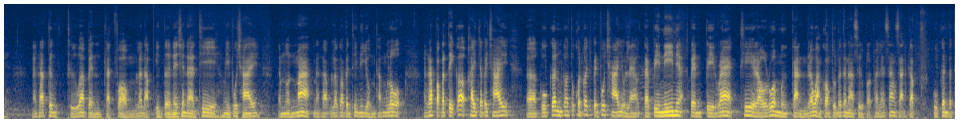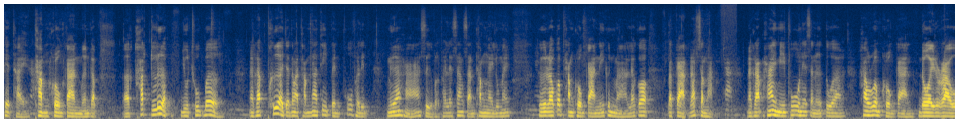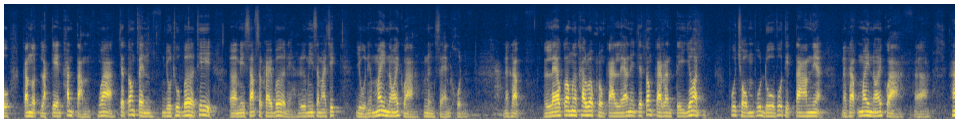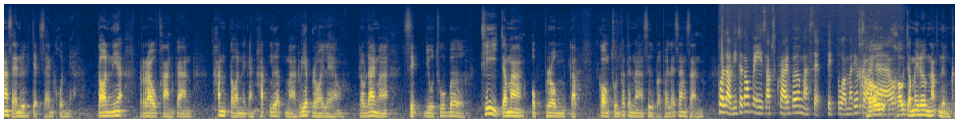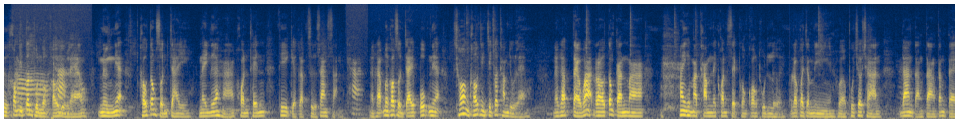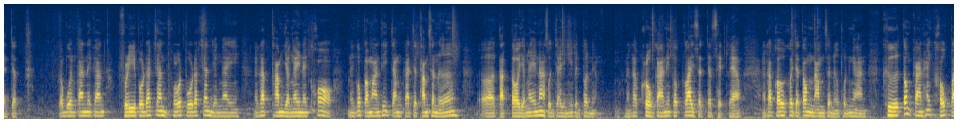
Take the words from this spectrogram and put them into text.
นะครับ ซึ่งถือว่าเป็นแพลตฟอร์มระดับ International ที่มีผู้ใช้จำนวนมากนะครับ แล้วก็เป็นที่นิยมทั้งโลกนะครับ ปกติก็ใครจะไปใช้ Google ก็ทุกคนก็จะเป็นผู้ใช้อยู่แล้ว แต่ปีนี้เนี่ยเป็นปีแรกที่เราร่วมมือกัน ระหว่างกองทุนพัฒนาสื่อปลอดภัยและสร้างสรรค์กับ Google ประเทศไทยทำโครงการเหมือนกับคัดเลือกยูทูบเบอร์นะครับเพื่อจะมาทำหน้าที่เป็นผู้ผลิตเนื้อหาสื่อปลอดภัยและสร้างสรรค์ทำไงรู้ไหม คือเราก็ทำโครงการนี้ขึ้นมา แล้วก็ประกาศรับสมัครค่ะนะครับให้มีผู้เนี่ยเสนอตัวเข้าร่วมโครงการ โดยเรากำหนดหลักเกณฑ์ขั้นต่ำว่าจะต้องเป็นยูทูบเบอร์ที่เอ่อมีซับสไครเบอร์เนี่ยหรือมีสมาชิกอยู่เนี่ยไม่น้อยกว่า 1 0 0 0 0แสนคนค่ะนะครับแล้วก็เมื่อเข้าร่วมโครงการแล้วเนี่ยจะต้องการันตียอดผู้ชมผู้ดูผู้ติดตามเนี่ยนะครับไม่น้อยกว่าห้าแสนหรือ 7 0 0 0 0 0คนเนี่ยตอนเนี้ย เราผ่านการขั้นตอนในการคัดเลือกมาเรียบร้อยแล้ว เราได้มา 10 ยูทูบเบอร์ที่จะมาอบรมกับกองทุนพัฒนาสื่อปลอดภัยและสร้างสรรค์ คนเหล่านี้จะต้องมี subscriber มาเสร็จติดตัวมาเรียบร้อยเขาแล้ว เขาจะไม่เริ่มนับหนึ่งคือเขามีอ๋อต้นทุนของเขาค่ะอยู่แล้วหนึ่งเนี่ยเขาต้องสนใจในเนื้อหาคอนเทนต์ที่เกี่ยวกับสื่อสร้างสรรค์ค่ะ นะครับเมื่อเขาสนใจปุ๊บเนี่ยช่องเขาจริง ๆ ก็ทำอยู่แล้วนะครับแต่ว่าเราต้องการมา ให้มาทำในคอนเซปต์ของกองทุนเลย เราก็จะมีผู้เชี่ยวชาญด้านต่างๆ ตั้งแต่จะกระบวนการในการฟรีโปรดักชันโพสโปรดักชันยังไงนะครับทำยังไงในข้อในก็ประมาณที่จำกัดจะทำเสนออตัดต่อยังไงน่าสนใจอย่างนี้เป็นต้นเนี่ยนะครับโครงการนี้ก็ใกล้จะเสร็จแล้วนะครับเขาก็จะต้องนำเสนอผลงาน คือต้องการให้เขาไป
